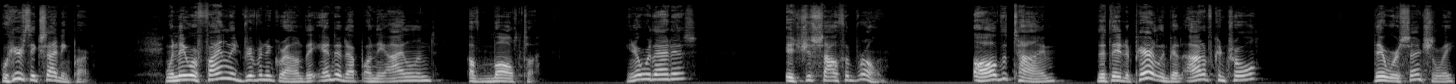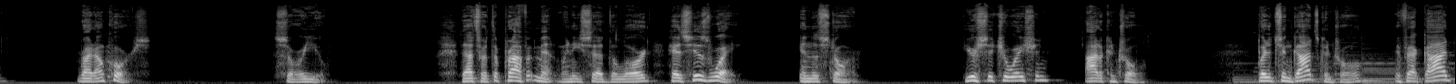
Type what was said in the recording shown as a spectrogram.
Well, here's the exciting part. When they were finally driven aground, they ended up on the island of Malta. You know where that is? It's just south of Rome. All the time that they'd apparently been out of control, they were essentially right on course. So are you. That's what the prophet meant when he said the Lord has his way in the storm. Your situation, out of control. But it's in God's control. In fact, God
